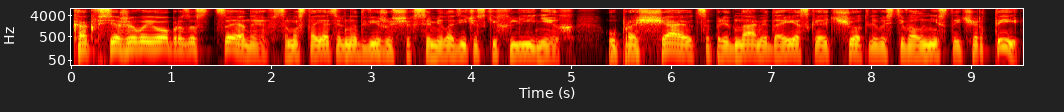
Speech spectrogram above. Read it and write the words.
Как все живые образы сцены в самостоятельно движущихся мелодических линиях упрощаются пред нами до резкой отчетливости волнистой черты,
